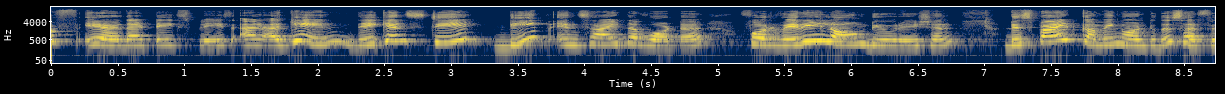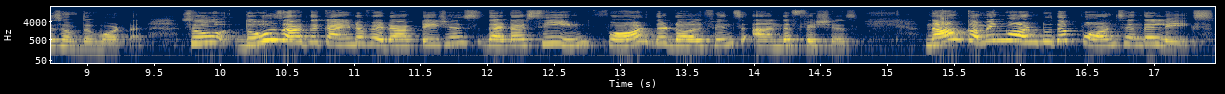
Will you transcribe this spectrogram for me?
of air that takes place and again they can stay deep inside the water for very long duration despite coming onto the surface of the water. So those are the kind of adaptations that are seen for the dolphins and the fishes. Now coming on to the ponds and the lakes.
